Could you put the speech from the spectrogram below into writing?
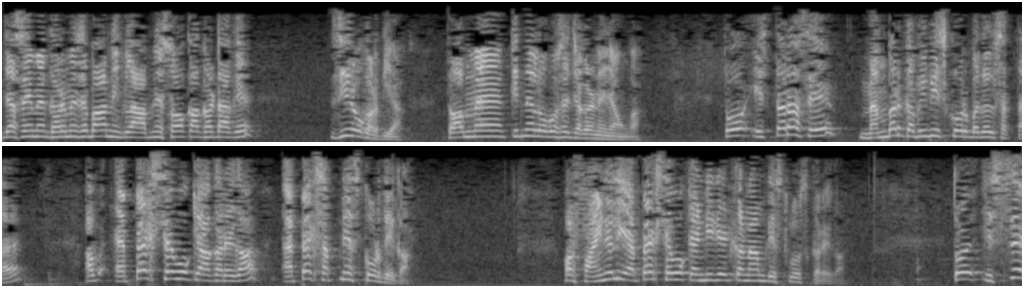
जैसे मैं घर में से बाहर निकला, आपने सौ का घटा के ज़ीरो कर दिया तो अब मैं कितने लोगों से झगड़ने जाऊँगा? तो इस तरह से मेंबर कभी भी स्कोर बदल सकता है। अब एपेक्स है वो क्या करेगा? एपेक्स अपने स्कोर देगा। और फाइनली एपेक्स है वो कैंडिडेट का नाम डिस्क्लोज करेगा। तो इससे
